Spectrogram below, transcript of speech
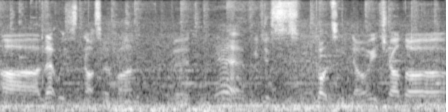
Uh, that was not so fun. But yeah, we just got to know each other.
